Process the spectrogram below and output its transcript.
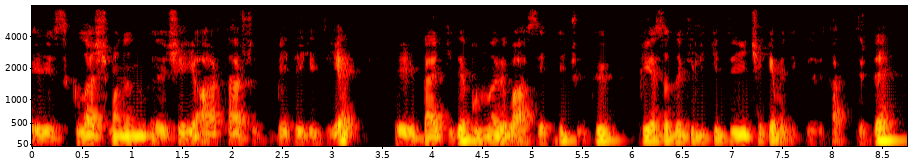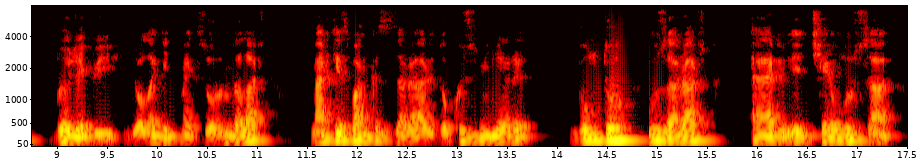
E, sıkılaşmanın e, şeyi artar bedeli diye. E, belki de bunları bahsetti. Çünkü piyasadaki likiditeyi çekemedikleri takdirde böyle bir yola gitmek zorundalar. Merkez Bankası zararı 9 milyarı buldu. Bu zarar eğer e, şey olursa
